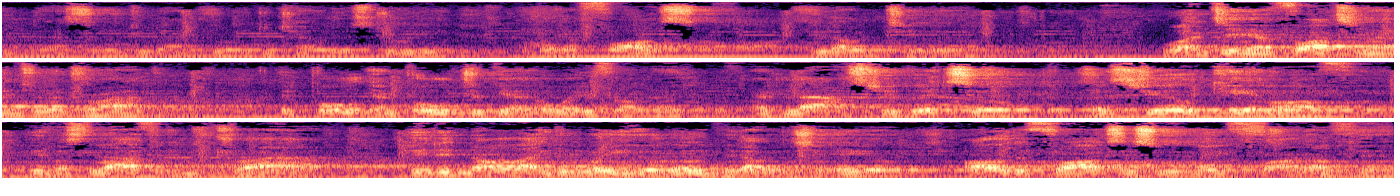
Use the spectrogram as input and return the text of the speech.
to Nancy and today I'm going to tell you a story about a fox without a tail. One day a fox ran into a trap. It pulled and pulled to get away from it. At last he did so. His tail came off. It was left in the trap. He did not like the way he looked without a tail. All the foxes would make fun of him.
